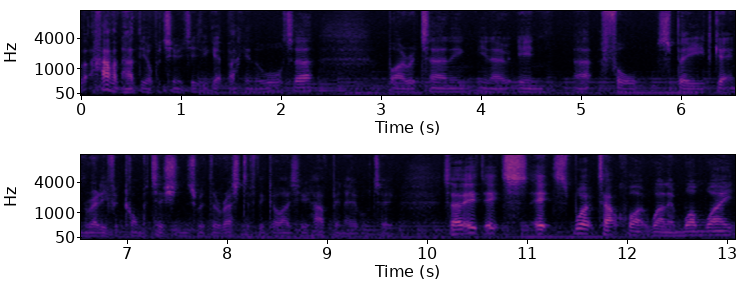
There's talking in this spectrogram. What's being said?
that haven't had the opportunity to get back in the water by returning, you know, in at full speed, getting ready for competitions with the rest of the guys who have been able to. So it, it's it's worked out quite well in one way.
